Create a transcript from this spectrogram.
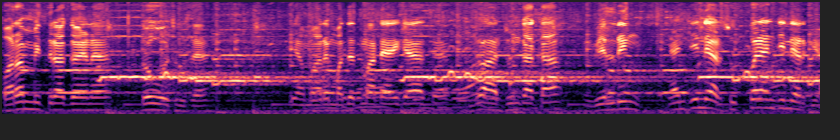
પરમ મિત્ર ગઈને બહુ ઓછું છે. એ અમારે મદદ માટે આવી ગયા છે. જો અર્જુન કાકા વેલ્ડિંગ એન્જિનિયર સુપર એન્જિનિયર કે.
